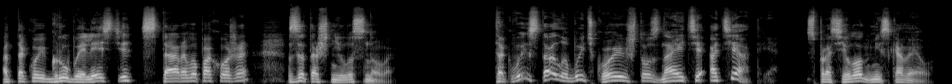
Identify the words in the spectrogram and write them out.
От такой грубой лести старого, похоже, затошнило снова. «Так вы, стало быть, кое-что знаете о театре?» — спросил он мисс Кавео.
